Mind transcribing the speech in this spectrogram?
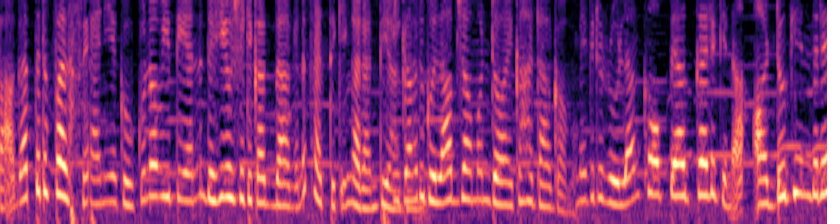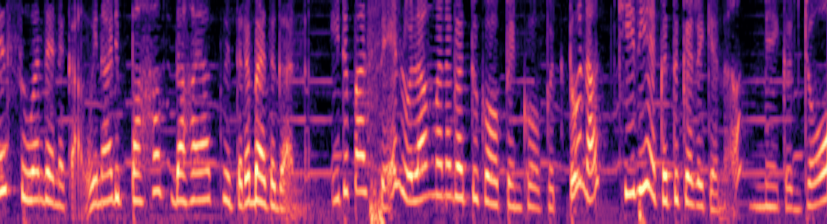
බාගත්තට පස්සේ පැණියක උකුණු නොවී තියෙන දෙහි උෂ ටිකක් දාගෙන පැත්තකින් අරන් තියාගන්න. ඊගාවට ගුලාබ් ජාමුන් ඩෝ එක හදාගමු. මේකට රුලන් කෝප්පයක් අරගෙන අඩු ගින්දරේ සුවඳ එනකන් විනාඩි 5ක් 10ක් විතර බැද ගන්න. ඊට පස්සේ රුලන් වනගත්තු කෝපෙන් කෝප තුනක් කිරි එකතු කරගෙන මේක ඩෝ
